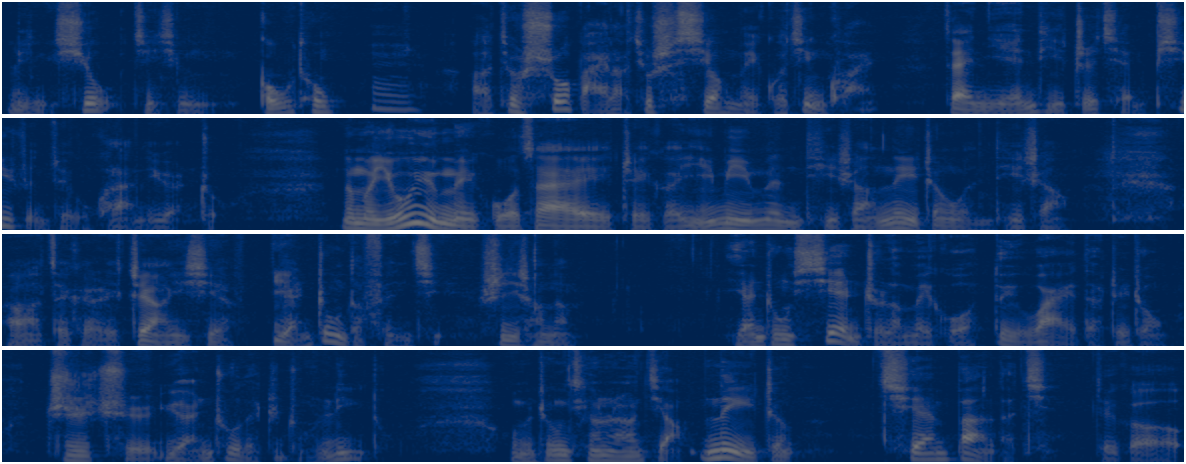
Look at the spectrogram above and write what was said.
领袖进行沟通。嗯。啊，就说白了，就是希望美国尽快在年底之前批准对乌克兰的援助。那么，由于美国在这个移民问题上、内政问题上，啊，这个这样一些严重的分歧，实际上呢，严重限制了美国对外的这种支持援助的这种力度。我们中经常讲，内政牵绊了这个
